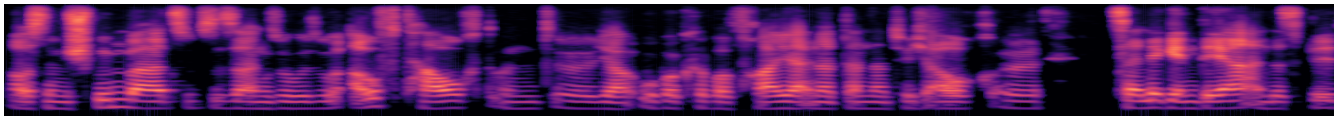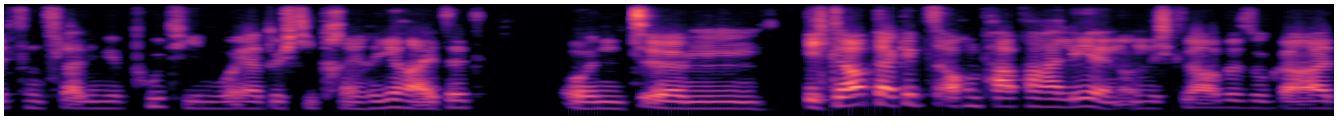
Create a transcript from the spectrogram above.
aus einem Schwimmbad sozusagen so, so auftaucht und äh, ja, oberkörperfrei erinnert dann natürlich auch äh, sehr legendär an das Bild von Wladimir Putin, wo er durch die Prärie reitet. Und ähm, ich glaube, da gibt es auch ein paar Parallelen und ich glaube sogar,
